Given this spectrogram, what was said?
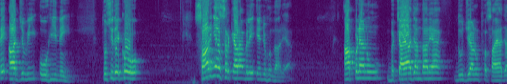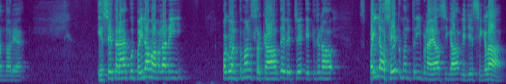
ਤੇ ਅੱਜ ਵੀ ਉਹੀ ਨਹੀਂ ਤੁਸੀਂ ਦੇਖੋ, ਸਾਰੀਆਂ ਸਰਕਾਰਾਂ ਵੇਲੇ ਇੰਜ ਹੁੰਦਾ ਰਿਹਾ। ਆਪਣਿਆਂ ਨੂੰ ਬਚਾਇਆ ਜਾਂਦਾ ਰਿਹਾ ਦੂਜਿਆਂ ਨੂੰ ਫਸਾਇਆ ਜਾਂਦਾ ਰਿਹਾ ਇਸੇ ਤਰ੍ਹਾਂ ਕੋਈ ਪਹਿਲਾ ਮਾਮਲਾ ਨਹੀਂ, ਭਗਵੰਤ ਮਾਨ ਸਰਕਾਰ ਦੇ ਵਿੱਚ ਇੱਕ ਜਿਹੜਾ ਪਹਿਲਾ ਸਿਹਤ ਮੰਤਰੀ ਬਣਾਇਆ ਸੀਗਾ, ਵਿਜੇ ਸਿੰਗਲਾ।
